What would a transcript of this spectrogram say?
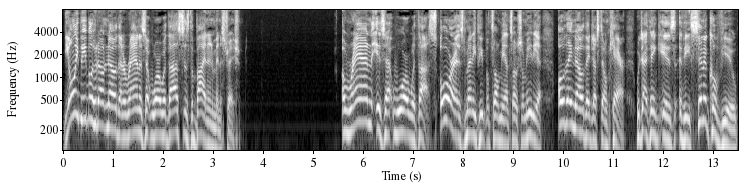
The only people who don't know that Iran is at war with us is the Biden administration. Iran is at war with us, or as many people told me on social media, oh, they know, they just don't care, which I think is the cynical view,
